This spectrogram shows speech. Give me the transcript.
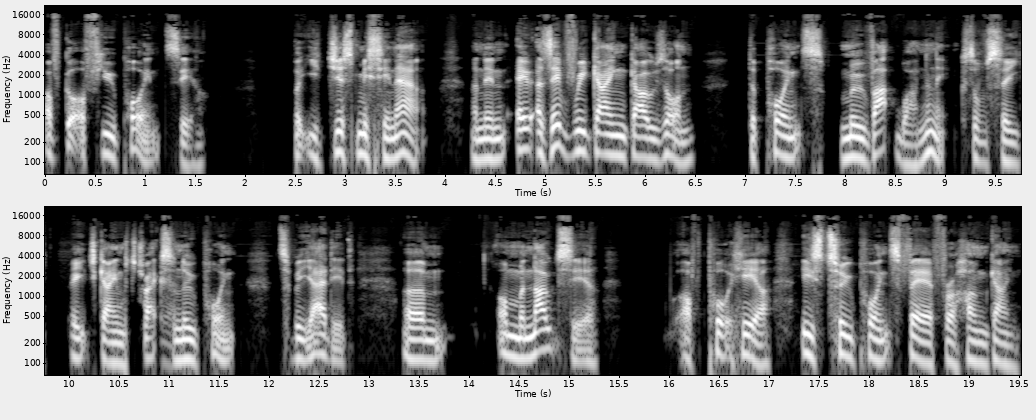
I've got a few points here, but you're just missing out. And then as every game goes on, the points move up one, isn't it? Because obviously each game attracts a new point to be added. Um, on my notes here, I've put here is two points fair for a home game.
